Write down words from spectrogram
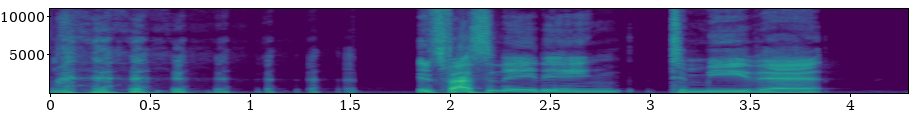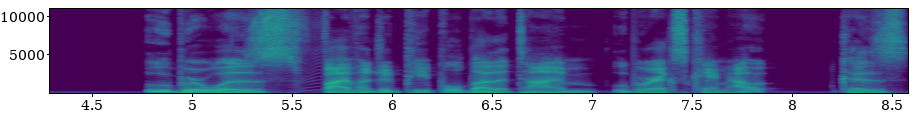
it's fascinating to me that Uber was 500 people by the time Uber X came out because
